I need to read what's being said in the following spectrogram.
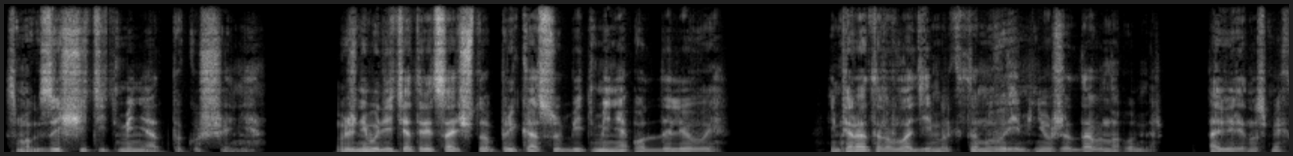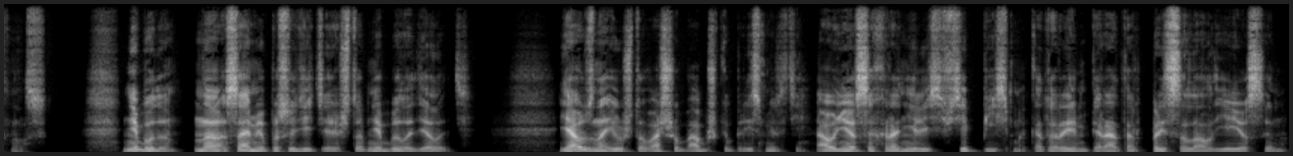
смог защитить меня от покушения. Вы же не будете отрицать, что приказ убить меня отдали вы. Император Владимир к тому времени уже давно умер. Аверин усмехнулся. Не буду, но сами посудите, что мне было делать? Я узнаю, что ваша бабушка при смерти, а у нее сохранились все письма, которые император присылал ее сыну.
